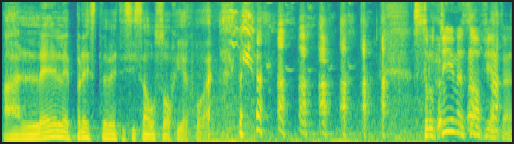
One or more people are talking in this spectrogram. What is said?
а леле, представете си само София, какво е. Срути ме Софията.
